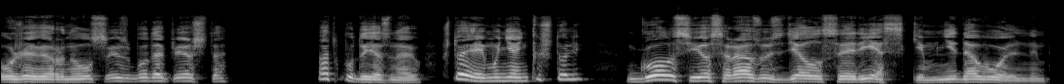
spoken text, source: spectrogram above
уже вернулся из Будапешта?» «Откуда я знаю? Что я ему, нянька, что ли?» Голос ее сразу сделался резким, недовольным.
